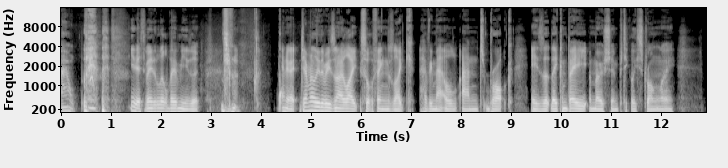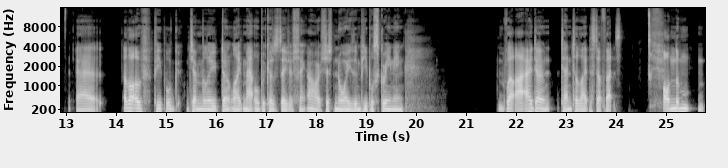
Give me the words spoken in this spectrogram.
Ow. You just made a little bit of music. Anyway, generally the reason I like sort of things like heavy metal and rock is that they convey emotion particularly strongly. Uh, a lot of people generally don't like metal because they just think, oh, it's just noise and people screaming. Well, I, I don't tend to like the stuff that's on the m-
